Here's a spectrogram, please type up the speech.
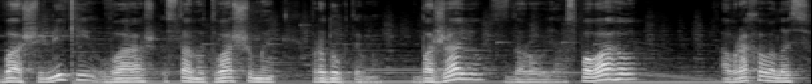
ваші ліки ваш, стануть вашими продуктами. Бажаю здоров'я! З повагою, Аврахова Лесь.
